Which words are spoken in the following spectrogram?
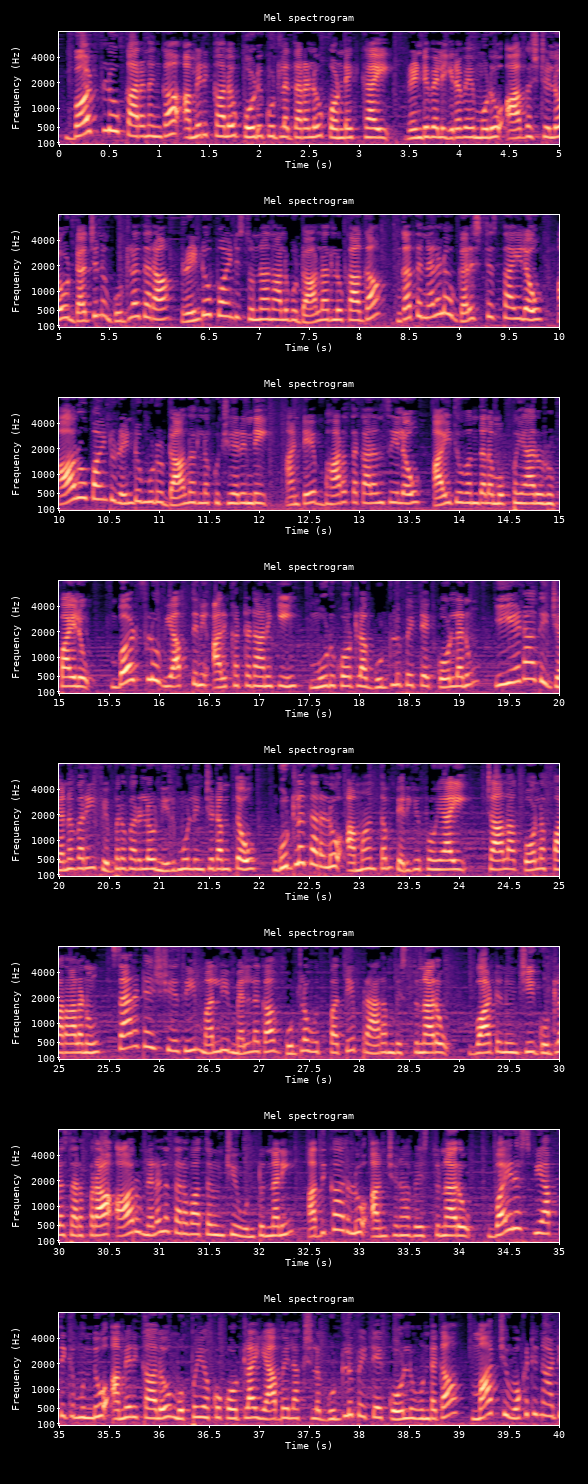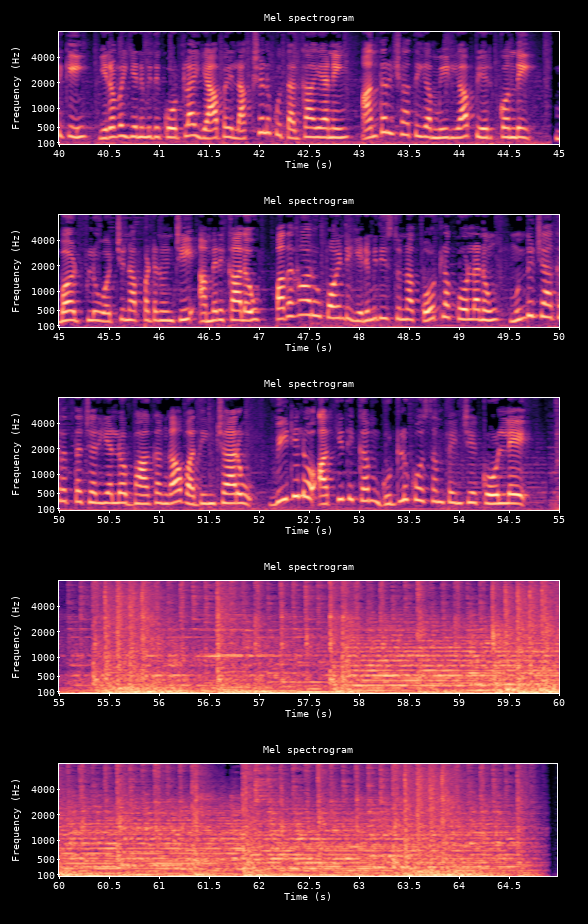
బర్డ్ ఫ్లూ కారణంగా అమెరికాలో కోడిగుడ్ల ధరలు కొండెక్కాయి. రెండు వేల ఇరవై మూడు ఆగస్టులో డజను గుడ్ల ధర రెండు పాయింట్ సున్నా నాలుగు డాలర్లు కాగా గత నెలలో గరిష్ట స్థాయిలో ఆరు పాయింట్ రెండు మూడు డాలర్లకు చేరింది. అంటే భారత కరెన్సీలో ఐదు వందల ముప్పై ఆరు రూపాయలు. బర్డ్ ఫ్లూ వ్యాప్తిని అరికట్టడానికి మూడు కోట్ల గుడ్లు పెట్టే కోళ్ళను ఈ ఏడాది జనవరి ఫిబ్రవరిలో నిర్మూలించడంతో గుడ్ల ధరలు అమాంతం పెరిగిపోయాయి. చాలా కోళ్ళ ఫారాలను శానిటైజ్ చేసి మళ్ళీ మెల్లగా గుడ్ల ఉత్పత్తి ప్రారంభిస్తున్నారు. వాటి నుంచి గుడ్ల సరఫరా ఆరు నెలల తర్వాత నుంచి ఉంటుందని అధికారులు అంచనా వేస్తున్నారు. వైరస్ వ్యాప్తికి ముందు అమెరికాలో ముప్పై ఒక్క కోట్ల యాభై లక్షల గుడ్లు పెట్టే కోళ్ళు ఉండగా మార్చి ఒకటి నాటికి ఇరవై ఎనిమిది కోట్ల యాభై లక్షలకు తగ్గాయని అంతర్జాతీయ మీడియా పేర్కొంది. బర్డ్ ఫ్లూ వచ్చినప్పటి నుంచి అమెరికాలో పదహారు పాయింట్ ఎనిమిది సున్నా కోట్ల కోళ్ళను ముందు జాగ్రత్త చర్యల్లో భాగంగా వధించారు. వీటిలో అత్యధికం గుడ్లు కోసం పెంచే కోళ్ళే.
